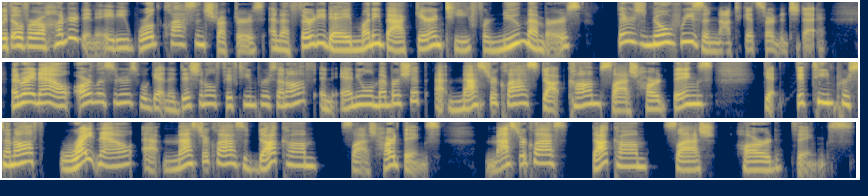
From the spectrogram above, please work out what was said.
With over 180 world class instructors and a 30 day money back guarantee for new members, there's no reason not to get started today. And right now, our listeners will get an additional 15% off an annual membership at masterclass.com slash hard things. Get 15% off right now at masterclass.com slash hard things. Masterclass.com slash hard things.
